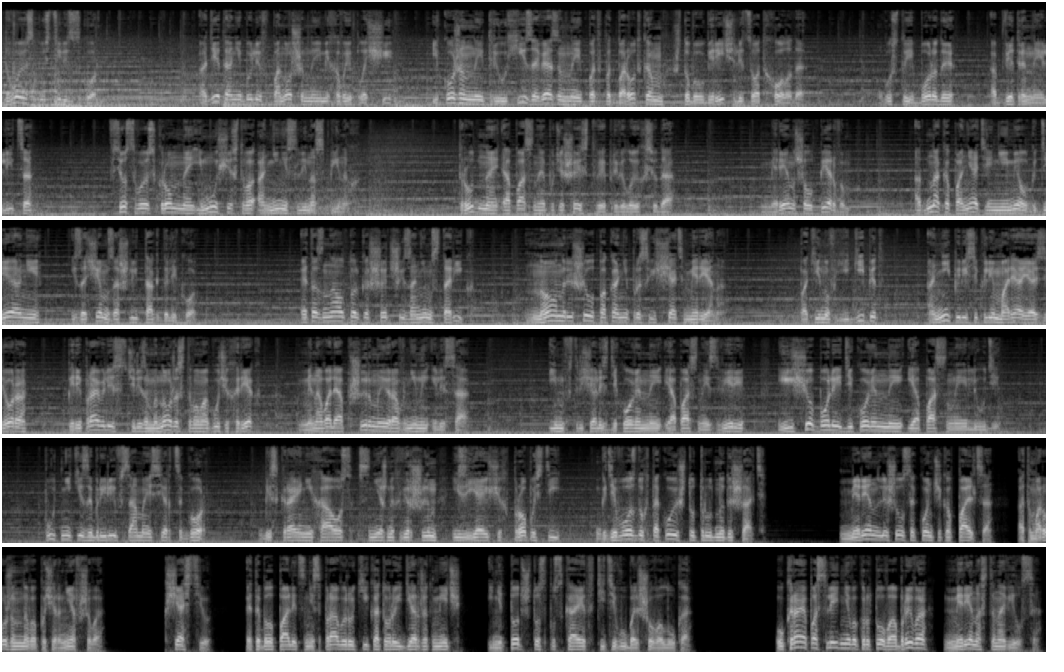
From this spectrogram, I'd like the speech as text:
Двое спустились с гор. Одеты они были в поношенные меховые плащи и кожаные трюхи, завязанные под подбородком, чтобы уберечь лицо от холода. Густые бороды, обветренные лица. Все свое скромное имущество они несли на спинах. Трудное и опасное путешествие привело их сюда. Мирен шел первым, однако понятия не имел, где они и зачем зашли так далеко. Это знал только шедший за ним старик, но он решил пока не просвещать Мирена. Покинув Египет, они пересекли моря и озера, переправились через множество могучих рек, миновали обширные равнины и леса. Им встречались диковинные и опасные звери и еще более диковинные и опасные люди. Путники забрели в самое сердце гор — бескрайний хаос снежных вершин и зияющих пропастей, где воздух такой, что трудно дышать. Мерен лишился кончика пальца, отмороженного, почерневшего. К счастью, это был палец не с правой руки, который держит меч, и не тот, что спускает тетиву большого лука. У края последнего крутого обрыва Мерен остановился.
